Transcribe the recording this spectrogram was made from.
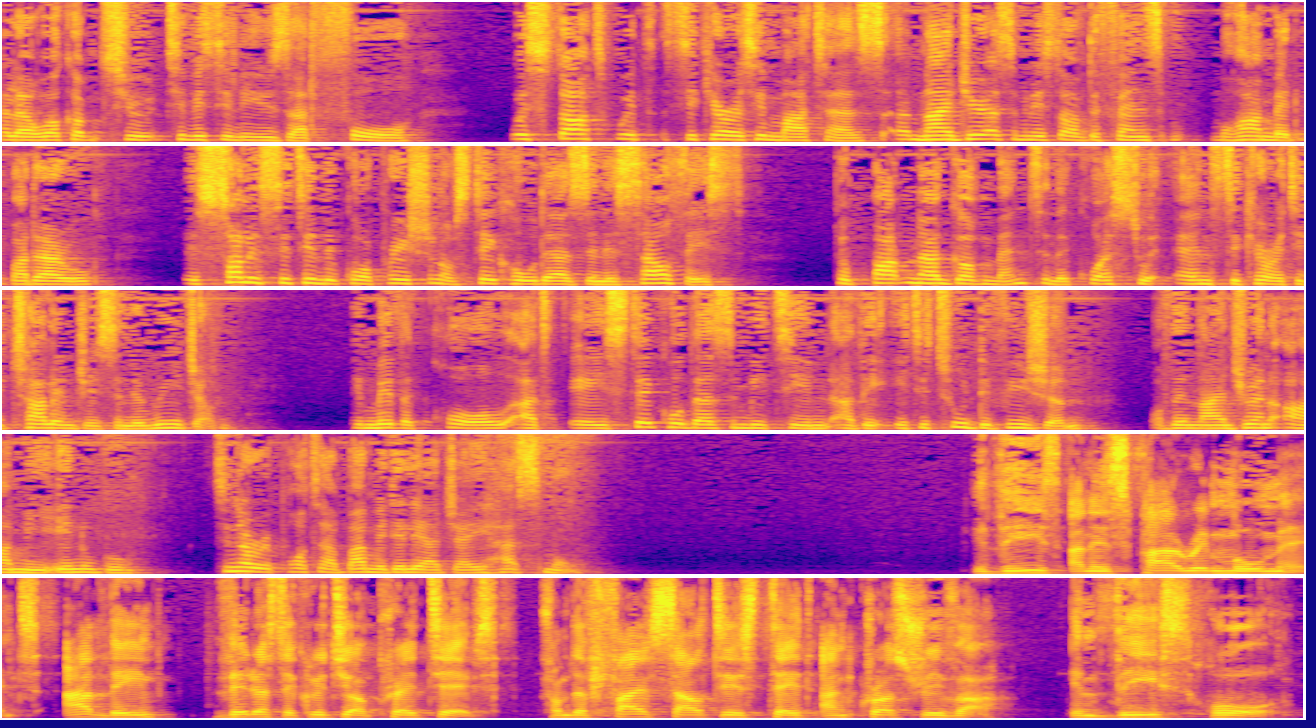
Hello, welcome to TVC News at 4. We start with security matters. Nigeria's Minister of Defense, Mohammed Badaru, is soliciting the cooperation of stakeholders in the southeast to partner government in the quest to end security challenges in the region. He made the call at a stakeholders meeting at the 82 Division of the Nigerian Army in Enugu. Senior reporter Bamidele Ajayi has more. It is an inspiring moment having various security operatives from the five southeast states and Cross River in this hall.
